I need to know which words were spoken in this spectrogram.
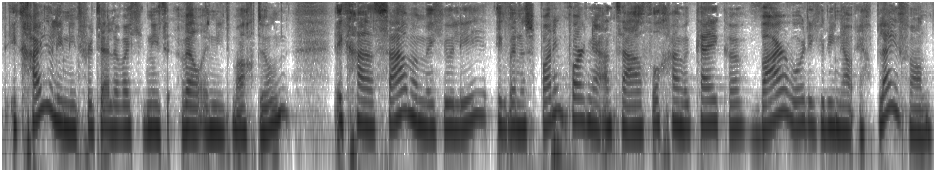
ik ga jullie niet vertellen wat je niet, wel en niet mag doen. Ik ga samen met jullie, ik ben een sparringpartner aan tafel, gaan we kijken waar worden jullie nou echt blij van?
